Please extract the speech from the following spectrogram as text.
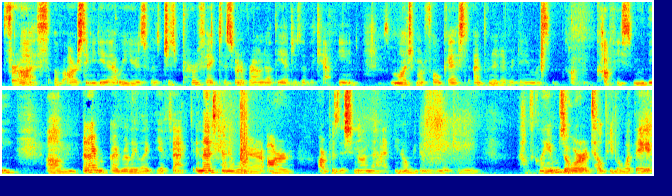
for us of our CBD that we use was just perfect to sort of round out the edges of the caffeine. It's much more focused. I put it every day in my coffee, coffee smoothie. Um, and I, I really like the effect. And that's kind of where our our position on that. You know, we didn't want to make any health claims or tell people what they,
